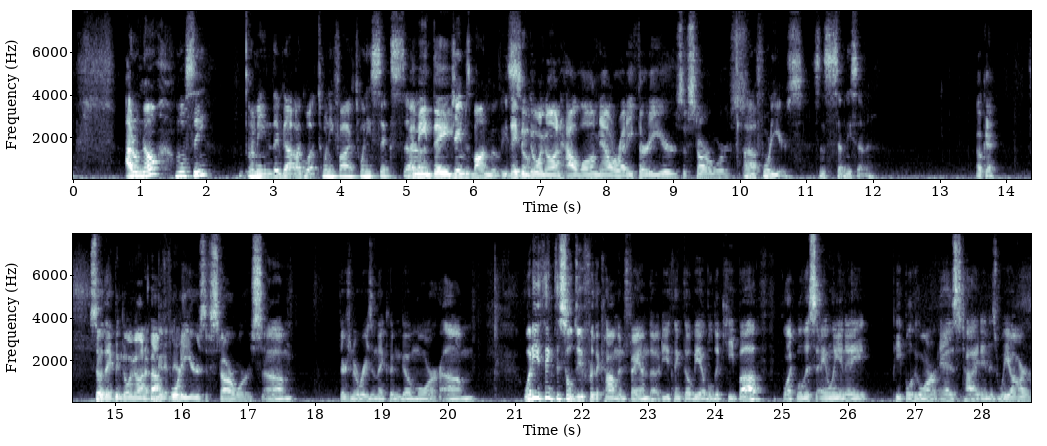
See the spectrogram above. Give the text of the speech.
I don't know. We'll see. I mean, they've got like what 25, 26 uh, I mean, they- James Bond movies. They've been going on how long now already? Thirty years of Star Wars. uh, 40 years since 77. Okay, so they've been going on about forty math. years of Star Wars. Um, there's no reason they couldn't go more. Um, what do you think this will do for the common fan, though? Do you think they'll be able to keep up? Like, will this alienate people who aren't as tied in as we are?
